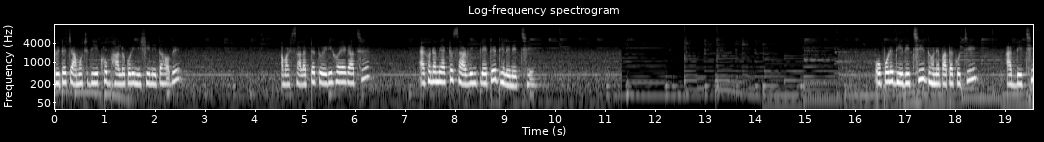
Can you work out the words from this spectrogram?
দুইটা চামচ দিয়ে খুব ভালো করে মিশিয়ে নিতে হবে। আমার সালাডটা তৈরি হয়ে গেছে। এখন আমি একটা সার্ভিং প্লেটে ঢেলে নিচ্ছি। ওপরে দিয়ে দিচ্ছি ধনে পাতা কুচি আর দিচ্ছি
